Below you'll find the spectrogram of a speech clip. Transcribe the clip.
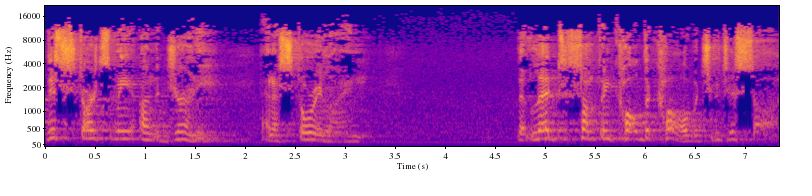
This starts me on a journey and a storyline that led to something called the call, which you just saw.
